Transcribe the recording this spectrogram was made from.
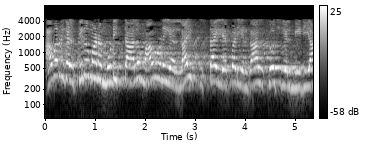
அவர்கள் திருமணம் முடித்தாலும் அவருடைய லைஃப் ஸ்டைல் எப்படி என்றால் சோசியல் மீடியா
